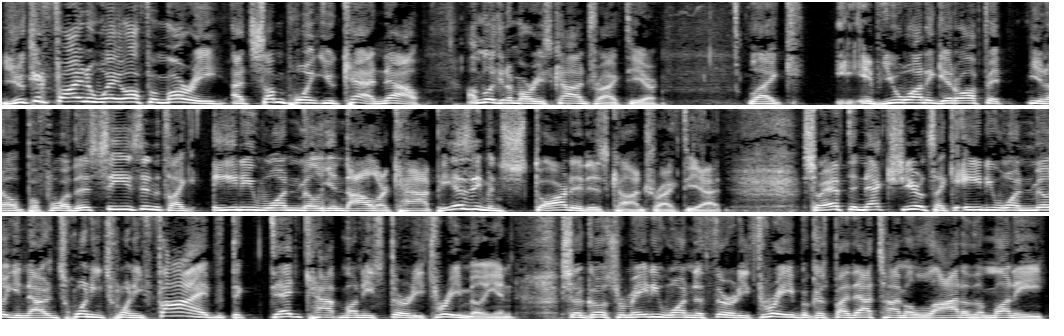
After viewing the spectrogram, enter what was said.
You can find a way off of Murray. At some point, you can. Now, I'm looking at Murray's contract here. Like, if you want to get off it, you know, before this season, it's like $81 million cap. He hasn't even started his contract yet. So after next year, it's like 81 million. Now in 2025, the dead cap money's 33 million. So it goes from 81 to 33 because by that time, a lot of the money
